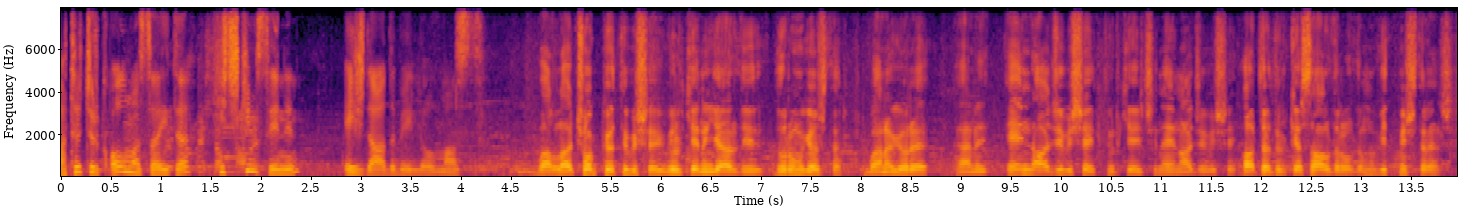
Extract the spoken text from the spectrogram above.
Atatürk olmasaydı hiç kimsenin ecdadı belli olmazdı. Vallahi çok kötü bir şey. Ülkenin geldiği durumu gösterir. Bana göre yani en acı bir şey Türkiye için en acı bir şey. Atatürk'e saldırıldı mı bitmiştir her şey.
